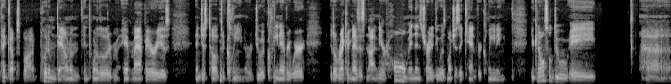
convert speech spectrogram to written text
pick up spot, put them down in, into one of the other map areas, and just tell it to clean or do a clean everywhere. It'll recognize it's not near home and then try to do as much as it can for cleaning. You can also do a. Uh,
